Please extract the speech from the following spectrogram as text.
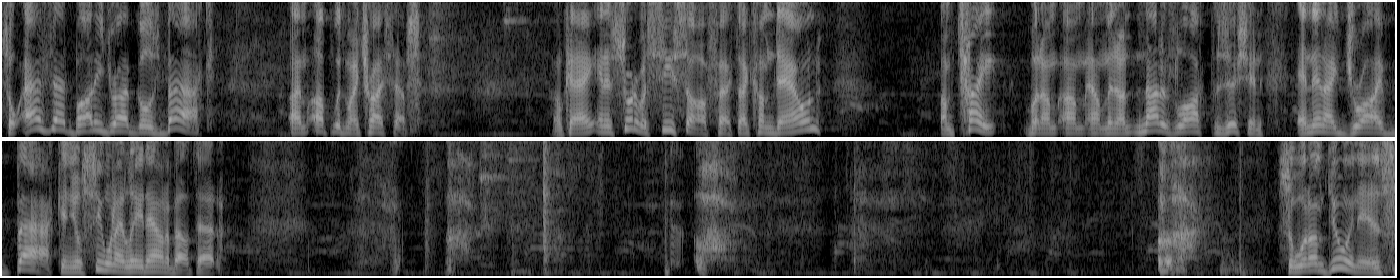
So as that body drive goes back, I'm up with my triceps. Okay? And it's sort of a seesaw effect. I come down, I'm tight, but I'm, I'm, I'm in a not as locked position, and then I drive back, and you'll see when I lay down about that. So what I'm doing is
